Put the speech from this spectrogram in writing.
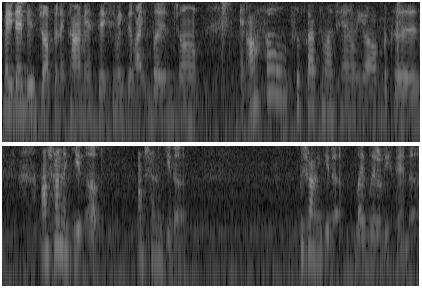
Make that bitch jump in the comment section. Make the like button jump. And also subscribe to my channel y'all because i'm trying to get up. I'm trying to get up. Be trying to get up. Like literally stand up.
